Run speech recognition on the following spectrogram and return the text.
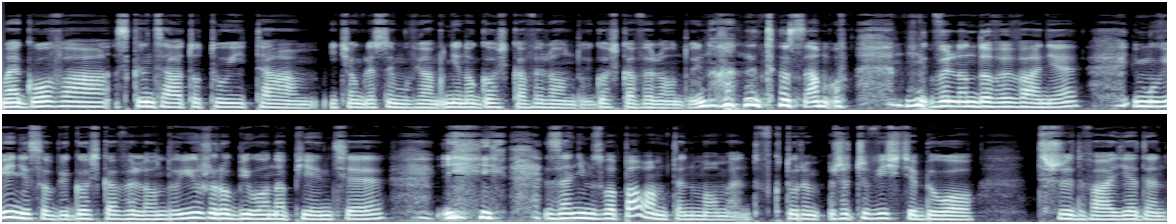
Moja głowa skręcała to tu i tam i ciągle sobie mówiłam, nie no Gośka wyląduj, Gośka wyląduj. No ale to samo wylądowywanie i mówienie sobie Gośka wyląduj już robiło napięcie i zanim złapałam ten moment, w którym rzeczywiście było 3, 2, 1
